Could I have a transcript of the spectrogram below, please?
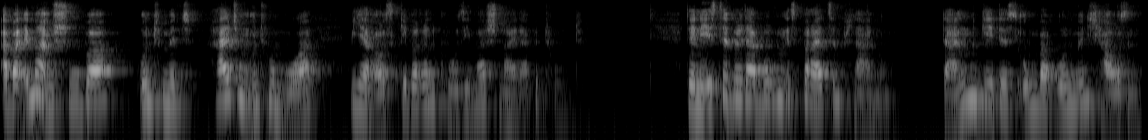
aber immer im Schuber und mit Haltung und Humor, wie Herausgeberin Cosima Schneider betont. Der nächste Bilderbogen ist bereits in Planung. Dann geht es um Baron Münchhausen,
